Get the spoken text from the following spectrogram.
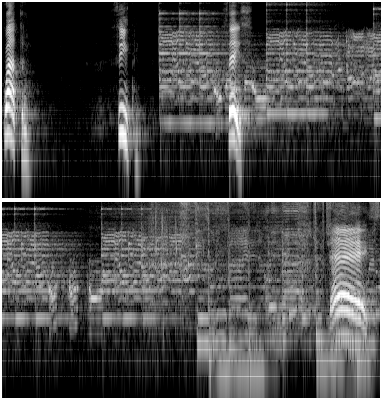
Quatro. Cinco. Seis. Dez.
